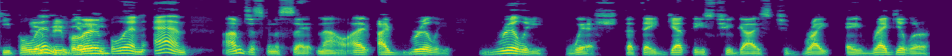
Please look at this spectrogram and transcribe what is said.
people New in, people get in. people in. And I'm just going to say it now. I, I really, really wish that they get these two guys to write a regular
